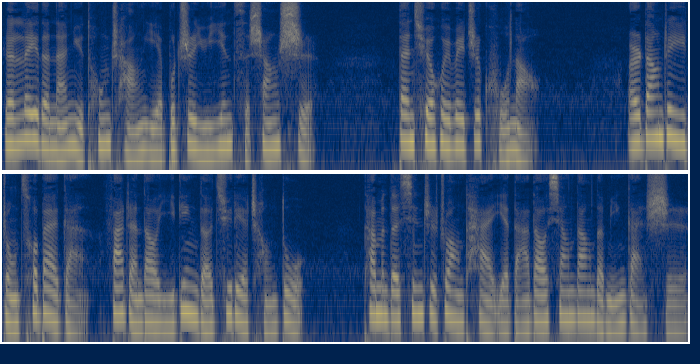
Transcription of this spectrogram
人类的男女通常也不至于因此伤势，但却会为之苦恼。而当这一种挫败感发展到一定的剧烈程度，他们的心智状态也达到相当的敏感时，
